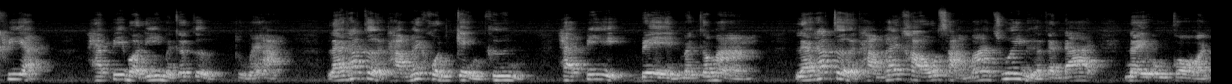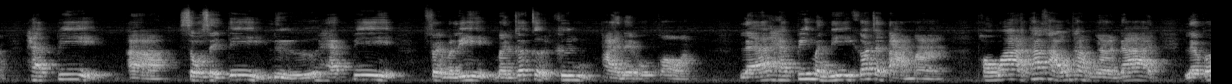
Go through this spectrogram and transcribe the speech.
เครียดแฮปปี้บอดี้มันก็เกิดถูกไหมคะ และถ้าเกิดทำให้คนเก่งขึ้นแฮปปี้เบรนมันก็มา แล้วถ้าเกิดทำให้เขาสามารถช่วยเหลือกันได้ในองค์กรแฮปปี้โซซตี้หรือแฮปปี้แฟมิลี่มันก็เกิดขึ้นภายในองค์กร และแฮปปี้มันนี่ก็จะตามมา เพราะว่าถ้าเขาทำงานได้ แล้วก็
